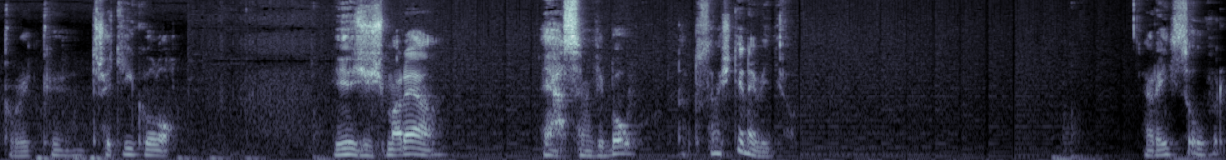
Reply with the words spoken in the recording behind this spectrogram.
Kolik? Třetí kolo. Ježíš Maria. Já jsem vybou. Tak to jsem ještě neviděl. Race over.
